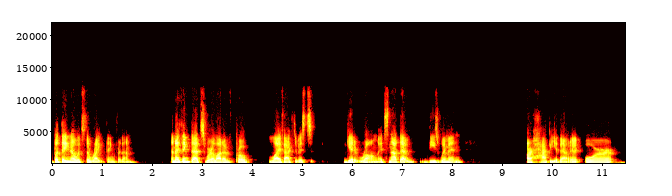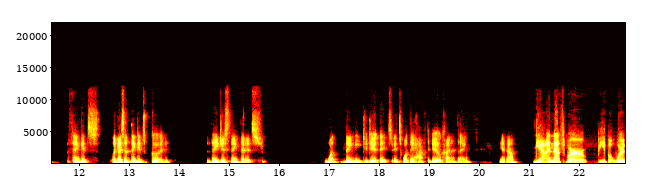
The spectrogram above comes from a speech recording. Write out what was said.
but they know it's the right thing for them. And I think that's where a lot of pro life activists get it wrong. It's not that these women are happy about it or think it's like I said think it's good. They just think that it's what they need to do. It's it's what they have to do kind of thing. You know? Yeah, and that's where people where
